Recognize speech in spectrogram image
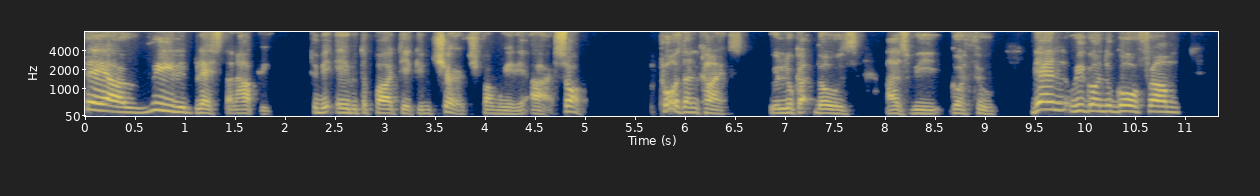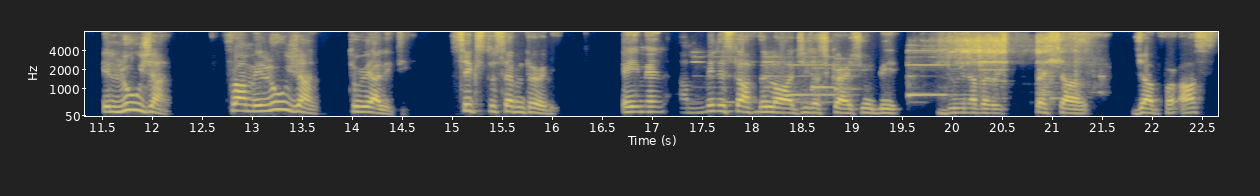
they are really blessed and happy to be able to partake in church from where they are. So, pros and cons, we'll look at those as we go through. Then we're going to go from illusion, from illusion to reality. 6 to 7.30. Amen. A minister of the Lord, Jesus Christ, will be doing a very special job for us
